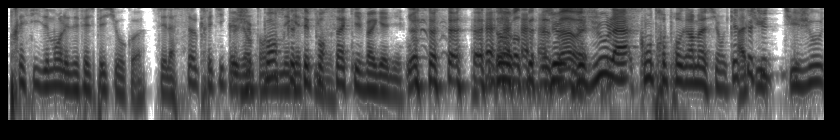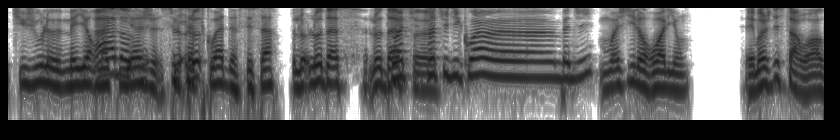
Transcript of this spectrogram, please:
précisément les effets spéciaux, quoi. C'est la seule critique que j'ai je entendue. pense que c'est pour ça qu'il va gagner. je pense que c'est je, ça. je ouais. joue la contre-programmation. Qu'est-ce Ah, que tu, tu, tu joues, tu joues le meilleur Ah, non, maquillage le- Suicide Squad, c'est ça? L- L'audace, toi, l'audace. tu, euh, toi, tu dis quoi, euh, Benji? Moi, je dis le Roi Lion. Et moi, je dis Star Wars.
